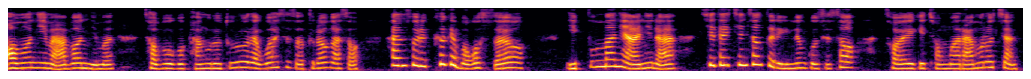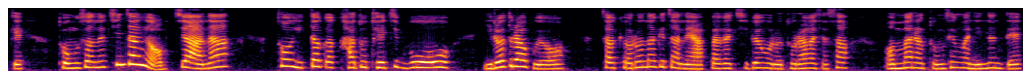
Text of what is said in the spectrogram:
어머님, 아버님은 저보고 방으로 들어오라고 하셔서 들어가서 한 소리 크게 먹었어요. 이뿐만이 아니라 시댁 친척들이 있는 곳에서 저에게 정말 아무렇지 않게 동서는 친정이 없지 않아? 더 있다가 가도 되지 뭐 이러더라고요. 저 결혼하기 전에 아빠가 지병으로 돌아가셔서 엄마랑 동생만 있는데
